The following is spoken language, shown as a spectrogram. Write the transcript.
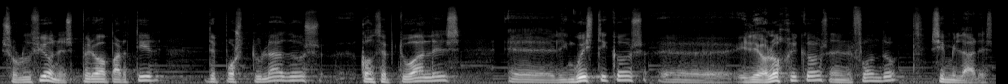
soluciones, pero a partir de postulados conceptuales, eh, lingüísticos, eh, ideológicos, en el fondo, similares.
